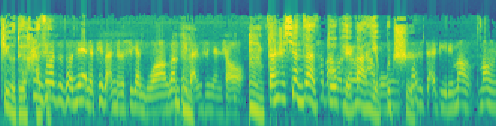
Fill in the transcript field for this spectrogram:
这个对孩子听说是他奶奶陪伴他的时间多，俺陪伴的时间少。嗯，但是现在多陪伴也不迟我，是在地里忙忙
